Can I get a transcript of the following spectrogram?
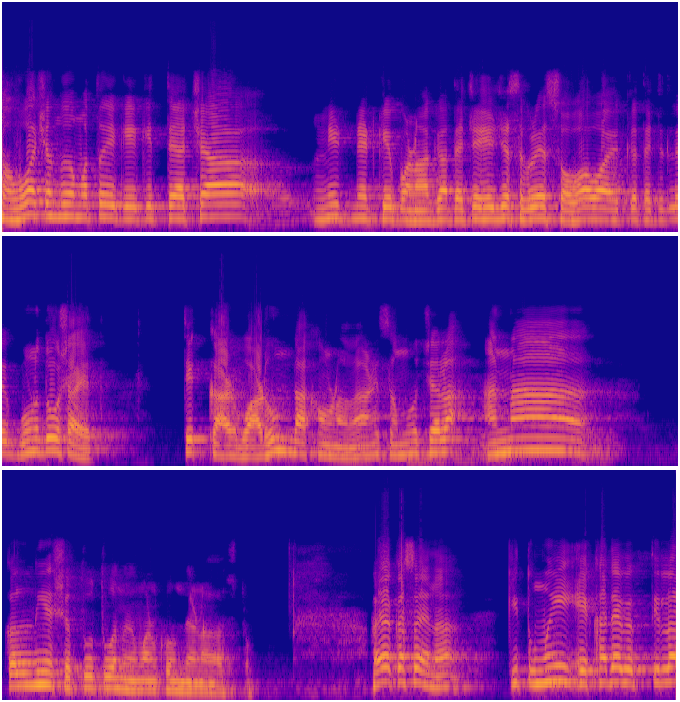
सहावा चंद्र मत एक आहे की त्याच्या नीटनेटकेपणा किंवा त्याचे हे जे सगळे स्वभाव आहेत किंवा त्याच्यातले गुणदोष आहेत ते काढ वाढून दाखवणारा आणि समोरच्याला अनाकलनीय शत्रुत्व निर्माण करून देणारा असतो. हे कसं आहे ना की तुम्ही एखाद्या व्यक्तीला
